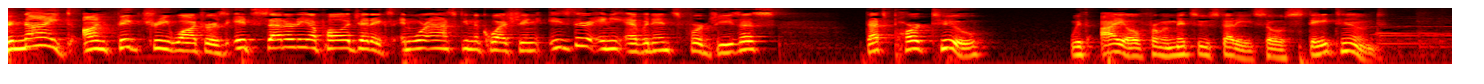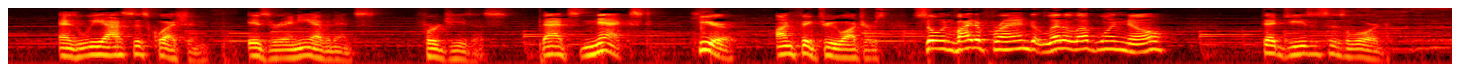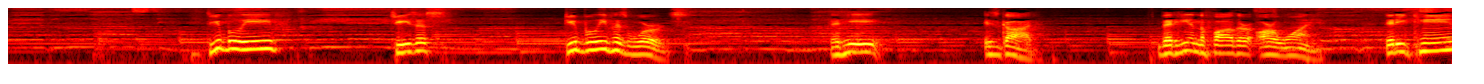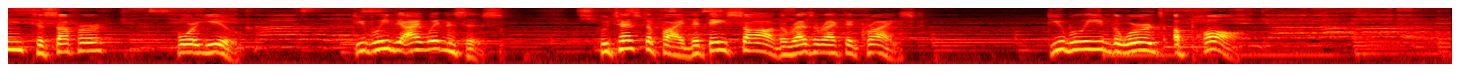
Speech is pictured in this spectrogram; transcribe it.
Tonight on Fig Tree Watchers, it's Saturday Apologetics, and we're asking the question Is there any evidence for Jesus? That's part two with Io from a Mitsu study, so stay tuned as we ask this question Is there any evidence for Jesus? That's next here on Fig Tree Watchers. So invite a friend, let a loved one know that Jesus is Lord. Do you believe Jesus? Do you believe his words? That he is God? That he and the Father are one? That he came to suffer for you? Do you believe the eyewitnesses who testified that they saw the resurrected Christ? Do you believe the words of Paul?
